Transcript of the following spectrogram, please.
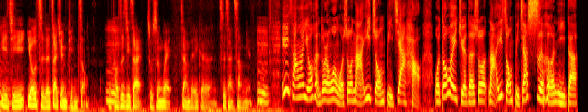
以及优质的债券品种。投资级债主升位这样的一个资产上面，嗯，因为常常有很多人问我说哪一种比较好，我都会觉得说哪一种比较适合你的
